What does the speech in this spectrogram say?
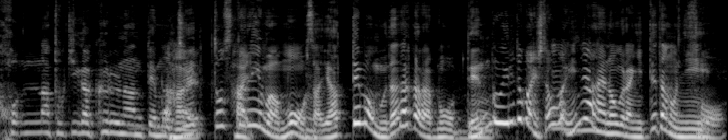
こんな時が来るなんてもうジはい。ェットストリームはもうさ、やっても無駄だからもう殿堂入りとかにした方がいいんじゃないのぐらいに言ってたのに、そ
